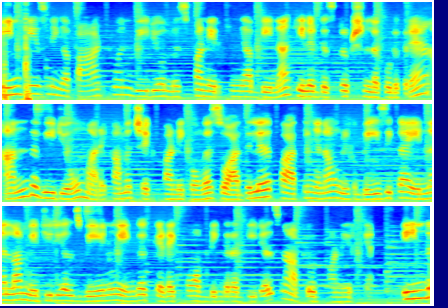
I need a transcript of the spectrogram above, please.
இன்கேஸ் நீங்கள் பார்ட் ஒன் வீடியோ மிஸ் பண்ணியிருக்கீங்க அப்படின்னா கீழே டிஸ்கிரிப்ஷனில் கொடுக்குறேன். அந்த வீடியோவும் மறக்காமல் செக் பண்ணிக்கோங்க. ஸோ அதில் பார்த்தீங்கன்னா உங்களுக்கு பேசிக்காக என்னெல்லாம் மெட்டீரியல்ஸ் வேணும் எங்கே கிடைக்கும் அப்படிங்கிற டீட்டெயில்ஸ் நான் அப்லோட் பண்ணியிருக்கேன் இந்த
